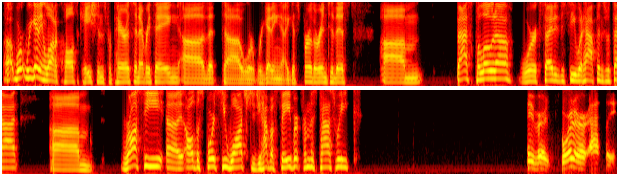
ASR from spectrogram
uh, we're, we're getting a lot of qualifications for Paris and everything uh, that uh, we're, we're getting, I guess, further into this. Um, Basque Pelota, we're excited to see what happens with that. Um, Rossi, uh, all the sports you watched, did you have a favorite from this past week? Favorite sport or athlete?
